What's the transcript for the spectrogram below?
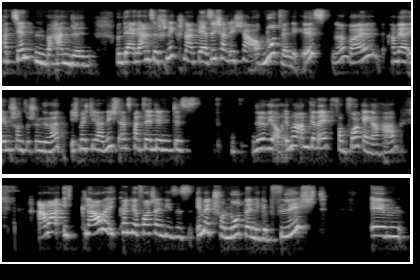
Patienten behandeln. Und der ganze Schnickschnack, der sicherlich ja auch notwendig ist, ne, weil, haben wir ja eben schon so schön gehört, ich möchte ja nicht als Patientin das, ne, wie auch immer am Gerät vom Vorgänger haben. Aber ich glaube, ich könnte mir vorstellen, dieses Image von notwendige Pflicht ähm,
